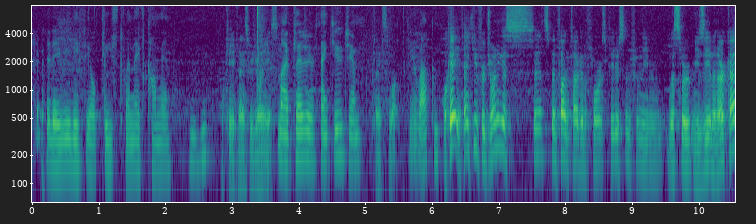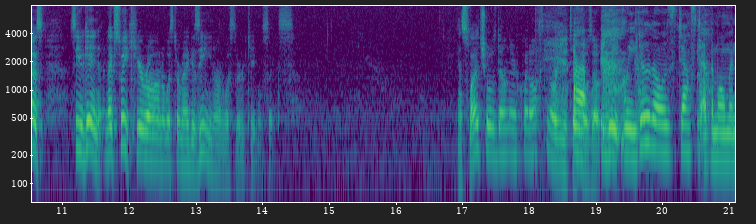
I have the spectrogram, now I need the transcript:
they really feel pleased when they've come in. hmm Okay, thanks for joining us. My pleasure. Thank you, Jim. Thanks a lot. You're welcome. Okay, thank you for joining us. It's been fun talking to Florence Petersen from the Whistler Museum and Archives. See you again next week here on Whistler Magazine on Whistler Cable 6. And slideshows down there quite often, or do you take Uh, those out? we, we do those just at the moment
